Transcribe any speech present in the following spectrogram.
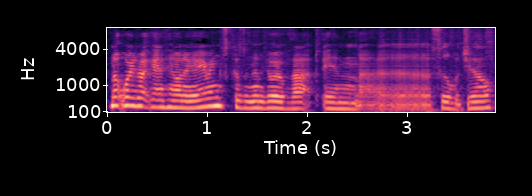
Not worried about getting on her earrings because I'm going to go over that in uh, silver gel.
